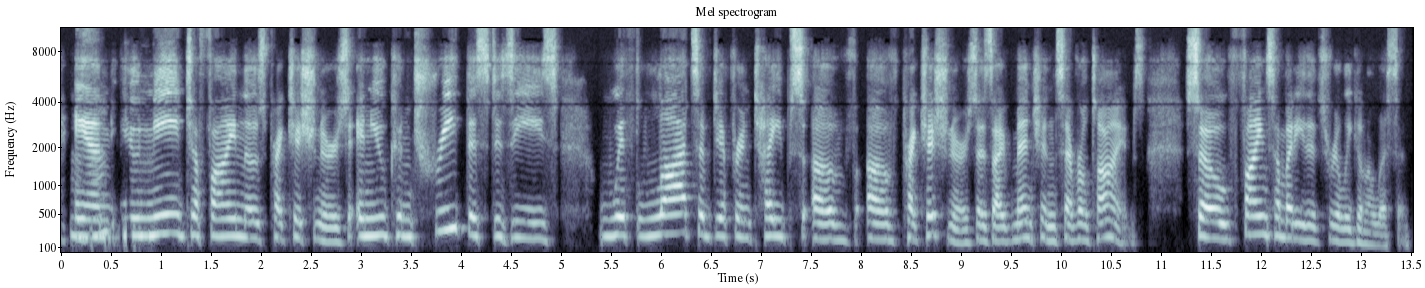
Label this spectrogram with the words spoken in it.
Mm-hmm. and you need to find those practitioners and you can treat this disease with lots of different types of of practitioners as i've mentioned several times. So find somebody that's really going to listen.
